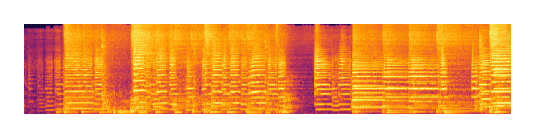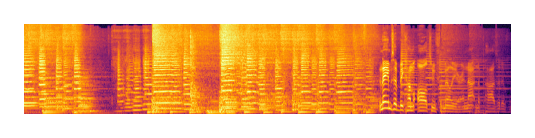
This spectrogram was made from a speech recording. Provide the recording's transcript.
The names have become all too familiar and not in a positive way.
